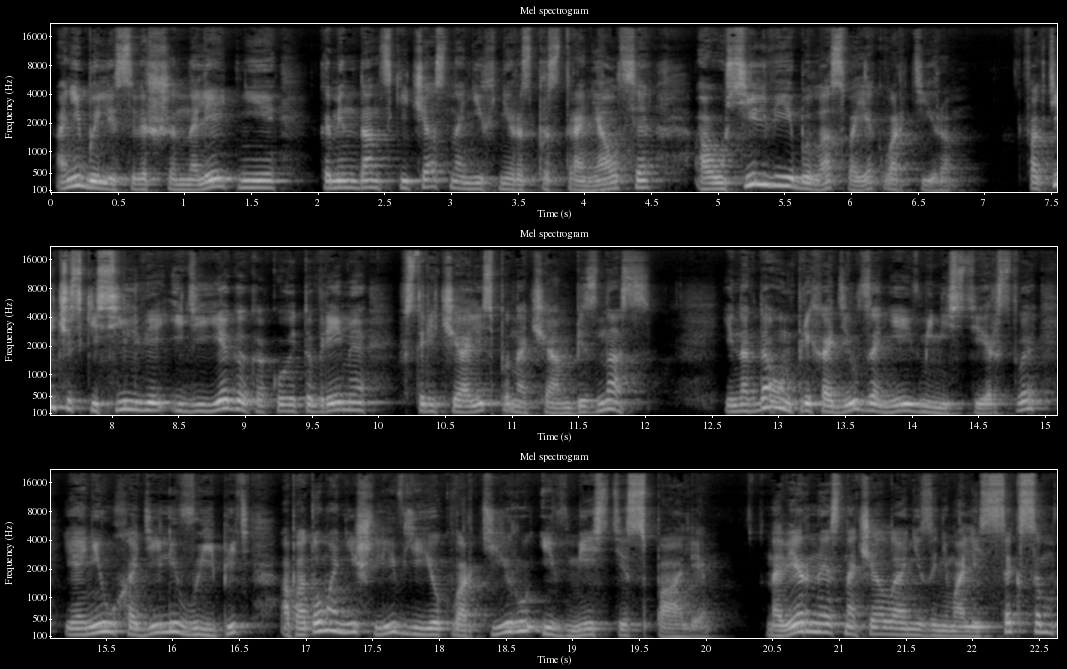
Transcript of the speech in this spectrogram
Они были совершеннолетние, комендантский час на них не распространялся, а у Сильвии была своя квартира. Фактически Сильвия и Диего какое-то время встречались по ночам без нас. Иногда он приходил за ней в министерство, и они уходили выпить, а потом они шли в ее квартиру и вместе спали. Наверное, сначала они занимались сексом,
